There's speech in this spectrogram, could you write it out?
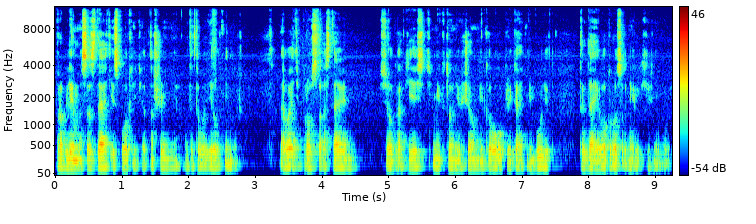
проблемы создать, испортить отношения. Вот этого делать не нужно. Давайте просто оставим все как есть, никто ни в чем никого упрекать не будет, тогда и вопросов никаких не будет.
